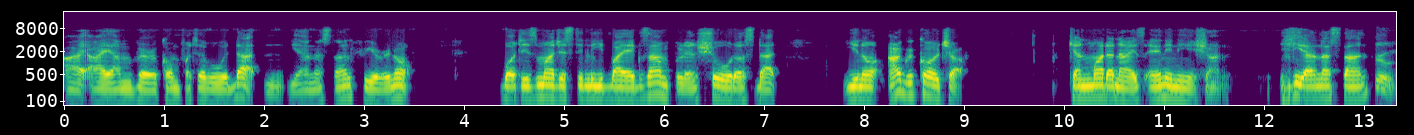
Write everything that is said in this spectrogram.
I, I am very comfortable with that. You understand? Fair enough. But His Majesty lead by example and showed us that, you know, agriculture can modernize any nation. You understand? True.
